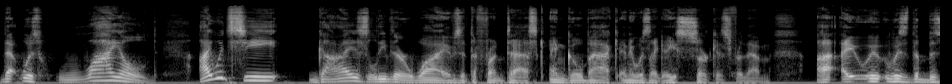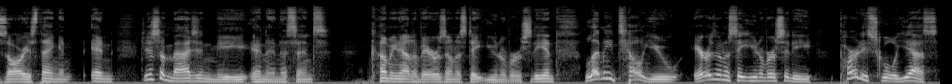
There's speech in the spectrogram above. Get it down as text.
that was wild. I would see guys leave their wives at the front desk and go back and it was like a circus for them. Uh, it, it was the bizarrest thing and and just imagine me an innocent coming out of Arizona State University and let me tell you Arizona State University party school yes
